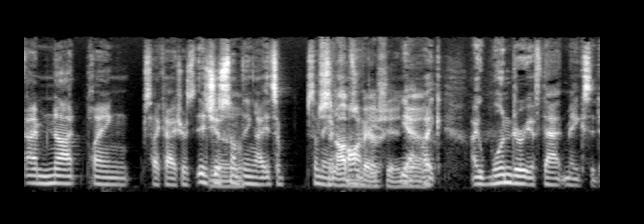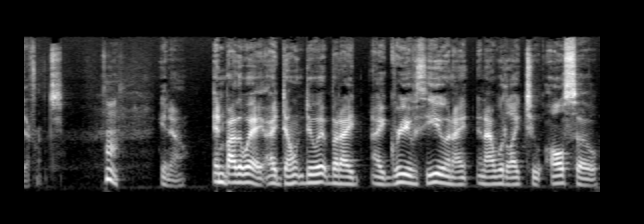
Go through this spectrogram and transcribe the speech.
I'm not playing psychiatrist. It's just No. something I it's a something Just I an ponder. observation, Yeah, yeah. like I wonder if that makes a difference. Hmm. You know. And by the way, I don't do it, but I, I agree with you and I and I would like to also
